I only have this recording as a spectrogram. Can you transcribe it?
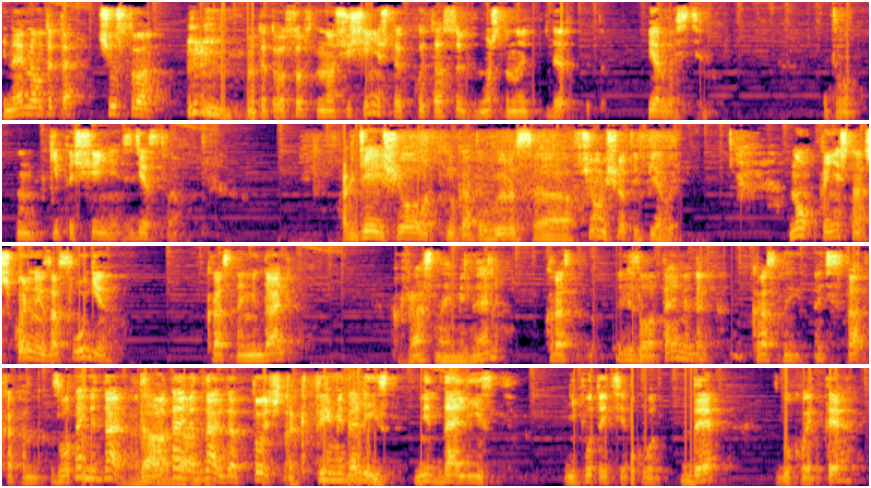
И, наверное, вот это чувство вот этого собственного ощущения, что я какой-то особенный, может, оно дает какой-то первости. Это вот ну, какие-то ощущения с детства. А где еще, ну, когда ты вырос, а в чем еще ты первый? Ну, конечно, школьные заслуги, красная медаль. Красная медаль? Крас... Или золотая медаль, красный аттестат, как она? Золотая медаль, да, золотая да. медаль, да, точно. Так ты медалист. Медалист. Не путайте букву Д с буквой Т.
